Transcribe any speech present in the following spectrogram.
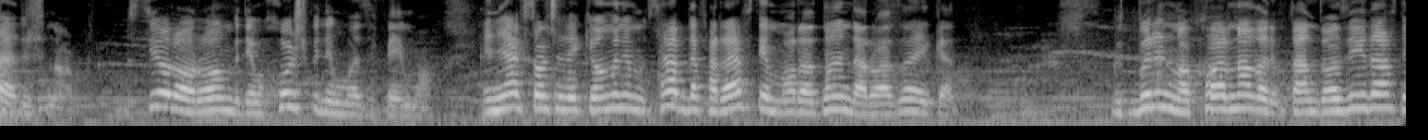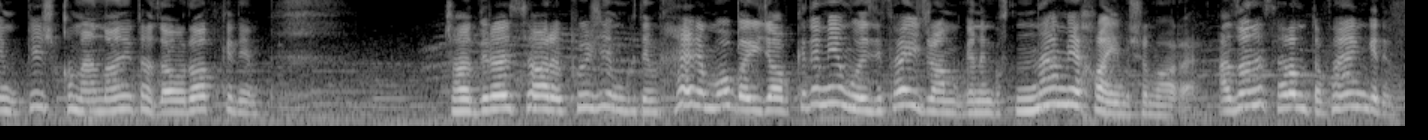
زیاد دردشناک بسیار آرام بدیم خوش بدیم وظیفه ما. این یک سال شده که آمدیم سب دفعه رفتیم ما دروازه کرد. گفت برین ما کار نداریم. تندازی رفتیم پیش قماندانی تظاهرات کردیم. چادرای سار پوشیم گفتیم خیر ما با ایجاب کردیم این وظیفه اجرا می‌کنیم. گفت نمی‌خوایم شما را. از آن سرم تفنگ گرفت.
